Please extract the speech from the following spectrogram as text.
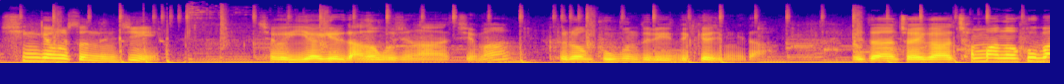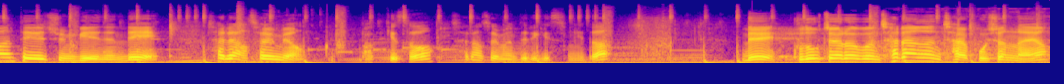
신경을 썼는지 제가 이야기를 나눠보진 않았지만 그런 부분들이 느껴집니다. 일단 저희가 천만 원 후반대에 준비했는데 차량 설명 밖에서 차량 설명 드리겠습니다. 네, 구독자 여러분 차량은 잘 보셨나요?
